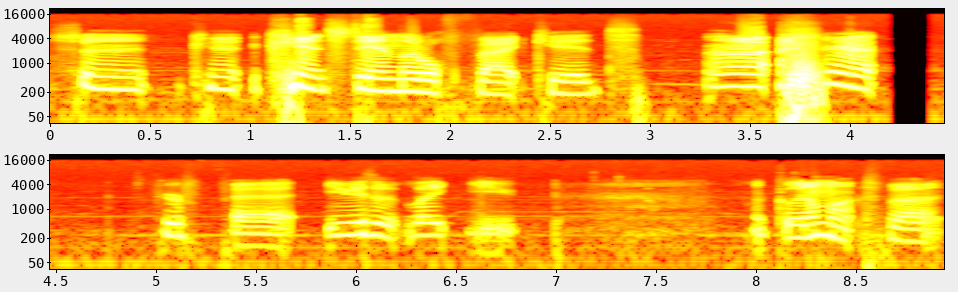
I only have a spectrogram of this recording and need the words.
So, can't can't stand little fat kids. You're fat. He doesn't like you. Luckily, I'm not fat.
